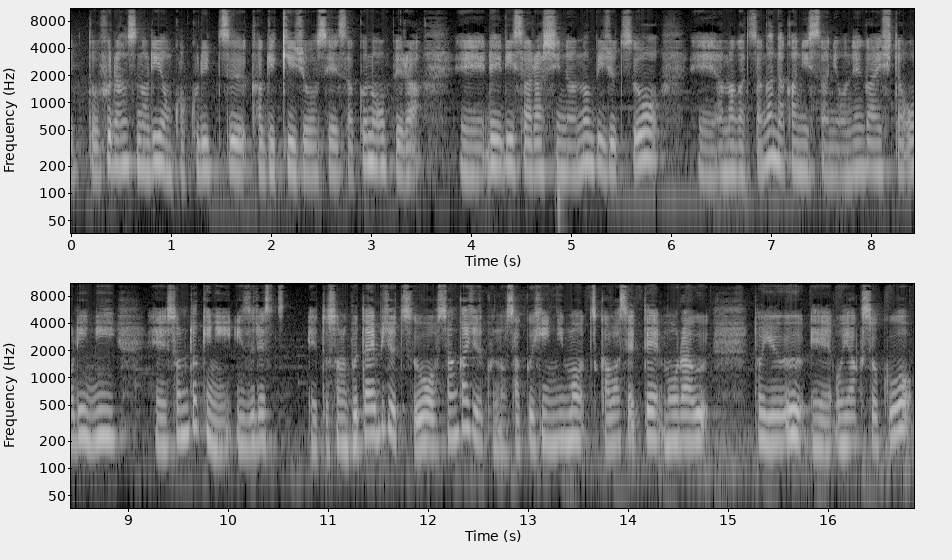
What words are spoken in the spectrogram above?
ー、とフランスのリヨン国立歌劇場制作のオペラ「えーレイディ・サラシナ」の美術を、えー天勝さんが中西さんにお願いした折に、えーその時にいずれえー、とその舞台美術を三回塾の作品にも使わせてもらうという、えーお約束を、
